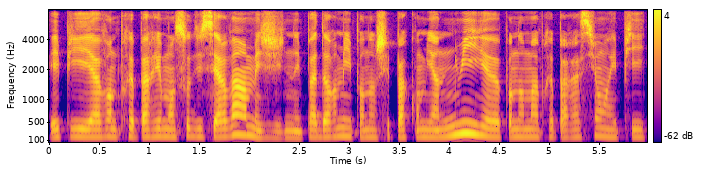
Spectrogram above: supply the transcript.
Et puis avant de préparer mon saut du Cervin, mais je n'ai pas dormi pendant je sais pas combien de nuits euh, pendant ma préparation. Et puis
